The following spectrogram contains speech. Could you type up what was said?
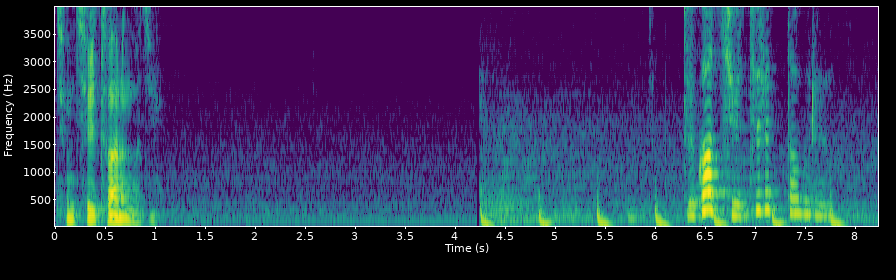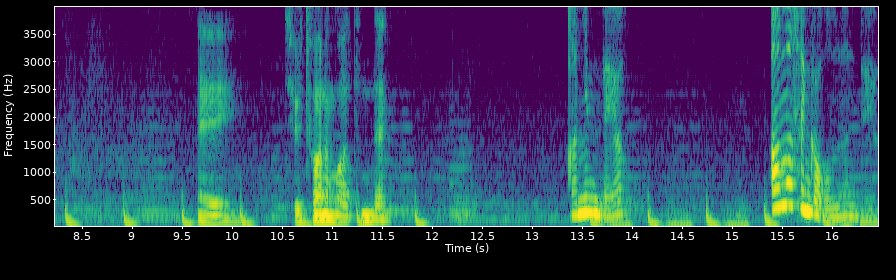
지금 질투하는 거지. 누가 질투를 했다 그래요? 에이, 질투하는 거 같은데? 아닌데요? 아무 생각 없는데요.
